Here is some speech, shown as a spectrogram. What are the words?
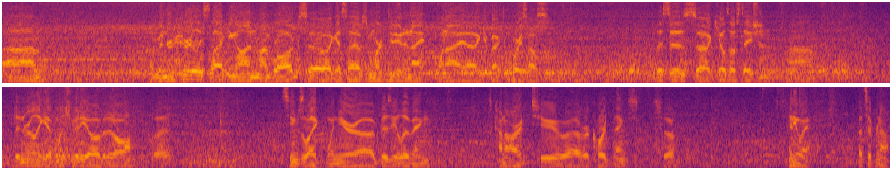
Um, I've been really slacking on my blog, so I guess I have some work to do tonight when I uh, get back to Corey's house. But this is uh, Kyoto Station. Um, didn't really get much video of it at all, but it seems like when you're uh, busy living, it's kind of hard to uh, record things. So anyway, that's it for now.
